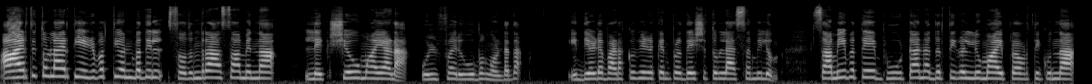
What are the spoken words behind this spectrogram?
ആയിരത്തി തൊള്ളായിരത്തി എഴുപത്തിയൊൻപതിൽ സ്വതന്ത്ര ആസാം എന്ന ലക്ഷ്യവുമായാണ് ഉൾഫ രൂപം കൊണ്ടത്. ഇന്ത്യയുടെ വടക്കുകിഴക്കൻ പ്രദേശത്തുള്ള അസമിലും സമീപത്തെ ഭൂട്ടാൻ അതിർത്തികളിലുമായി പ്രവർത്തിക്കുന്ന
